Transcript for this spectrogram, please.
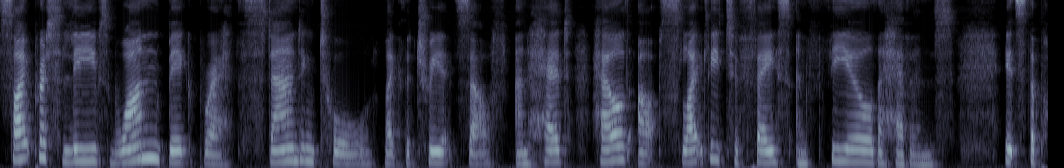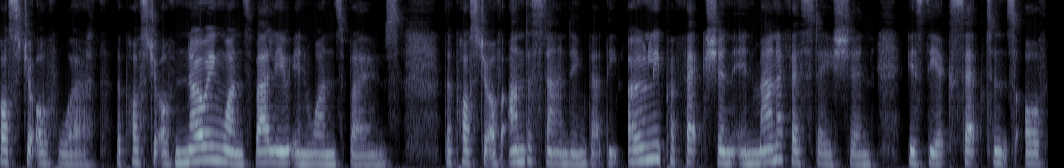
Cypress leaves one big breath, standing tall like the tree itself, and head held up slightly to face and feel the heavens. It's the posture of worth, the posture of knowing one's value in one's bones, the posture of understanding that the only perfection in manifestation is the acceptance of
